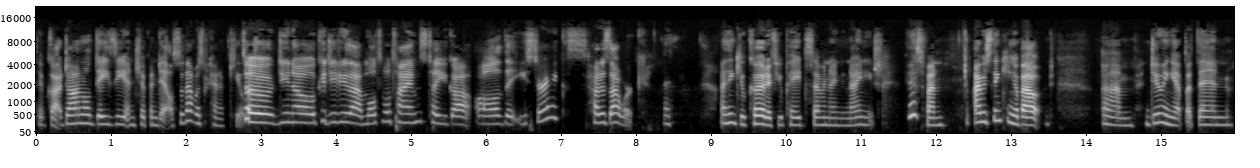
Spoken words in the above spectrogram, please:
they've got Donald, Daisy, and Chip 'n' Dale. So that was kind of cute. So, do you know, could you do that multiple times till you got all the Easter eggs? How does that work? I, think you could if you paid seven ninety nine each. It was fun. I was thinking about um, doing it, but then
